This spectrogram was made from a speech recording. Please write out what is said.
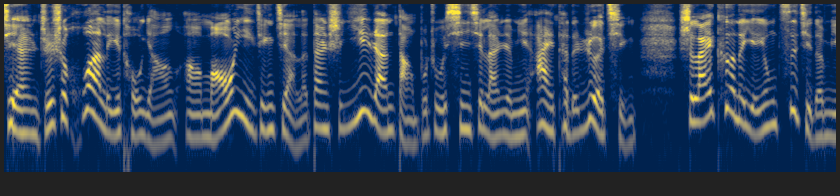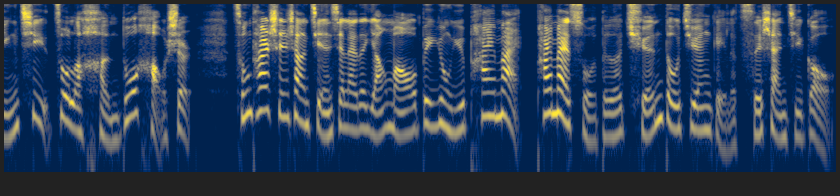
简直是换了一头羊啊！毛已经剪了，但是依然挡不住新西兰人民爱他的热情。史莱克呢，也用自己的名气做了很多好事儿。从他身上剪下来的羊毛被用于拍卖，拍卖所得全都捐给了慈善机构。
